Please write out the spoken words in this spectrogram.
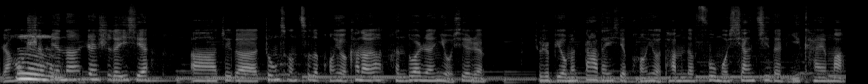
然后身边呢、认识的一些啊、这个中层次的朋友，看到很多人，有些人就是比我们大的一些朋友，他们的父母相继的离开嘛，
